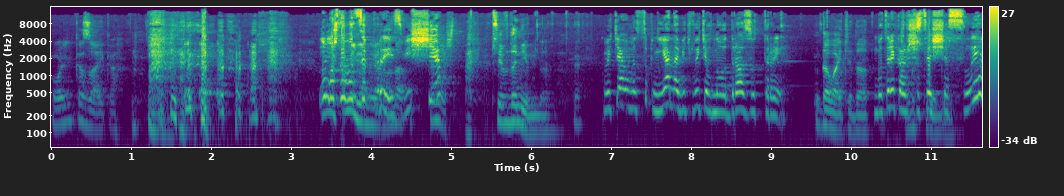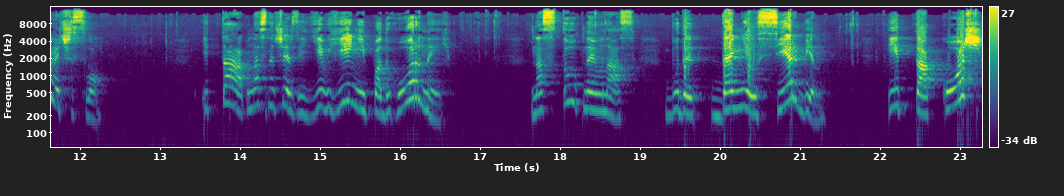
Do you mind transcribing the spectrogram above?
Оленька Зайка. Ну, можливо, фамілія, це наверно, прізвище. да, конечно. Псевдоним, да. Витягуємо наступні. Я навіть витягну одразу три. Давайте, да. Бо три кажуть, що це Быстрее. щасливе число. І так, у нас на черзі Євгеній Подгорний. Наступний у нас буде Даніл Сербін. І також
